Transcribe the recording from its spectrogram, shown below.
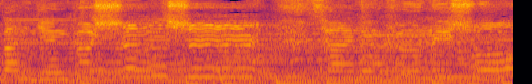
扮演个绅士才能和你说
